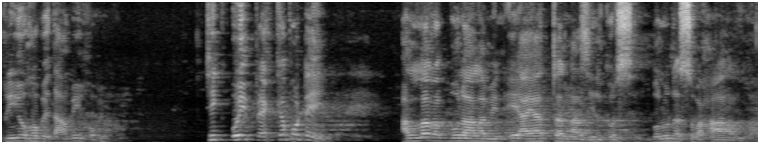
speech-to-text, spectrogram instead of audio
প্রিয় হবে, দামি হবে। ঠিক ওই প্রেক্ষাপটে আল্লাহ রব্বুল আলমিন এই আয়াতটা নাজিল করছেন। বলুন না সুবাহ আল্লাহ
